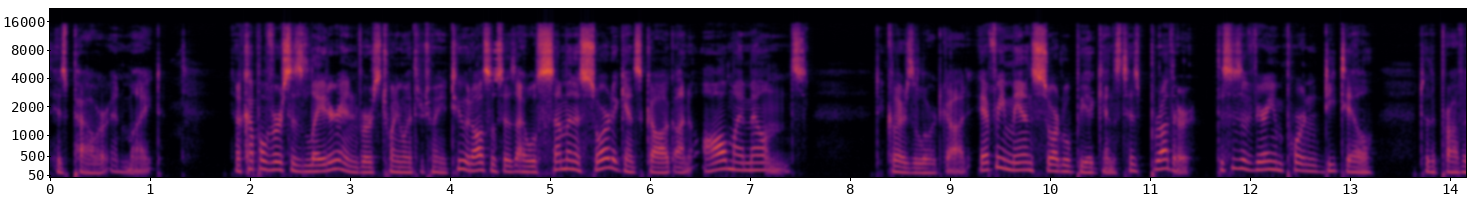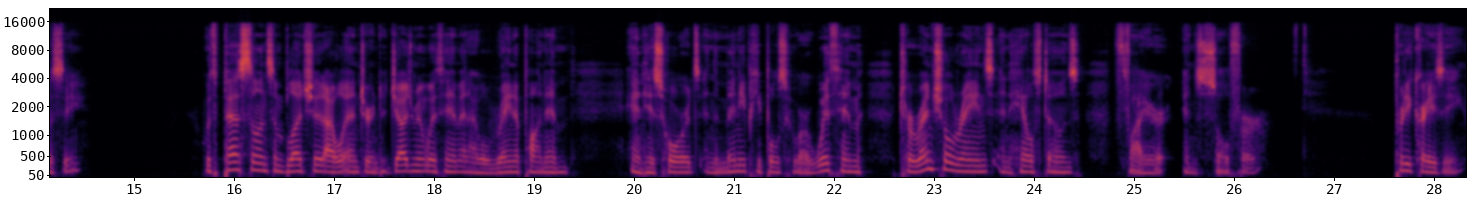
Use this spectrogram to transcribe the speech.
his power and might. A couple verses later, in verse 21 through 22, it also says, I will summon a sword against Gog on all my mountains, declares the Lord God. Every man's sword will be against his brother. This is a very important detail to the prophecy. With pestilence and bloodshed, I will enter into judgment with him, and I will rain upon him and his hordes and the many peoples who are with him torrential rains and hailstones, fire and sulfur pretty crazy.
